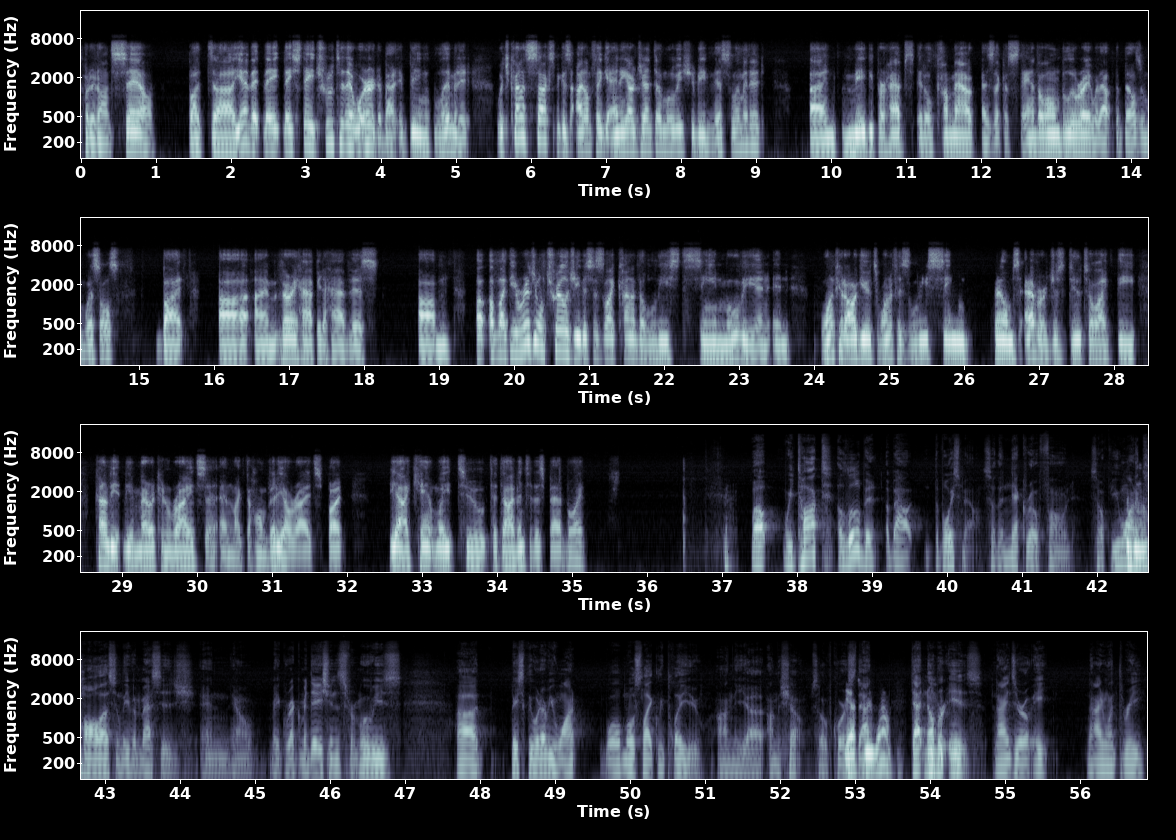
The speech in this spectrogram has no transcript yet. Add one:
put it on sale. But uh, yeah, they, they they stayed true to their word about it being limited, which kind of sucks because I don't think any Argento movie should be this limited. And maybe perhaps it'll come out as like a standalone Blu-ray without the bells and whistles. But uh, I'm very happy to have this. Um, of, of, like the original trilogy, this is like kind of the least seen movie, and and one could argue it's one of his least seen films ever, just due to like the kind of the, the American rights and, and like the home video rights. But yeah, I can't wait to to dive into this bad boy. Well, we talked a little bit about the voicemail, so the Necrophone. So if you want mm-hmm. to call us and leave a message and you know make recommendations for movies, uh, basically whatever you want, we'll most likely play you on the uh, on the show. So of course yes, that that number is 908 913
